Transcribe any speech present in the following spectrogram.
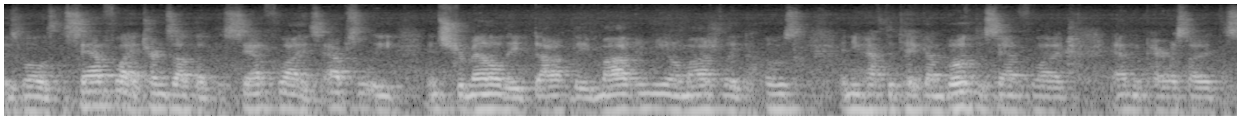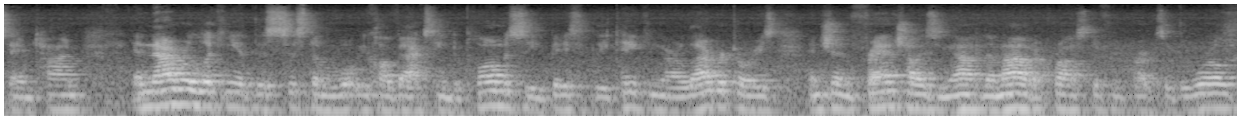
as well as the sandfly. It turns out that the sandfly is absolutely instrumental. They, they immunomodulate the host, and you have to take on both the sandfly and the parasite at the same time. And now we're looking at this system of what we call vaccine diplomacy, basically taking our laboratories and then franchising out them out across different parts of the world.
